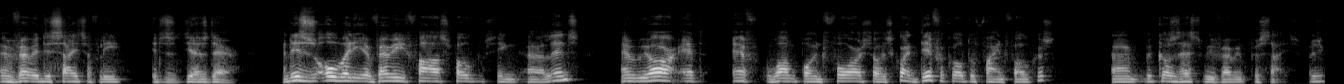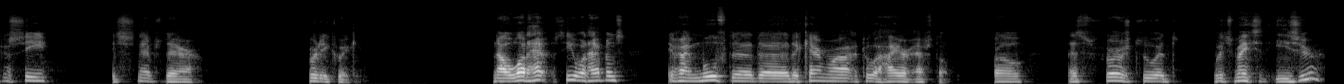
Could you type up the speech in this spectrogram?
and very decisively. It is just there. And this is already a very fast focusing uh, lens. And we are at f1.4, so it's quite difficult to find focus um, because it has to be very precise. But you can see it snaps there pretty quickly. Now, what see what happens if I move the, the, the camera to a higher f-stop. So let's first do it, which makes it easier,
